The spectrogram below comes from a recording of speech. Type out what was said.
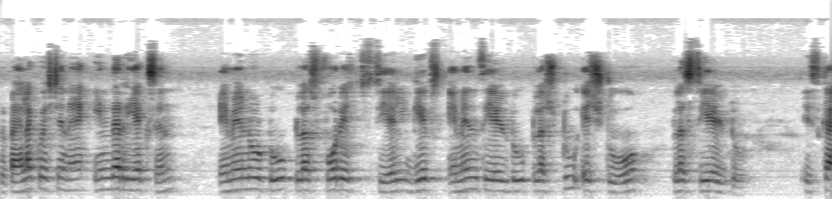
तो पहला क्वेश्चन है in the reaction MnO2 plus four H C L gives M N C L two plus two H two O plus C L two इसका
